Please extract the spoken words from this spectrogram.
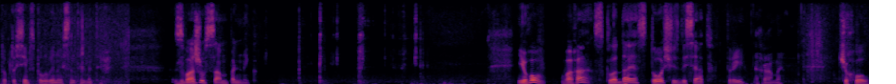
тобто 7,5 см. Зважу сам пальник. Його вага складає 163 грами. Чохол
